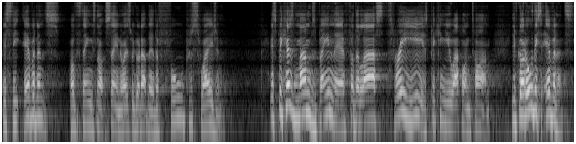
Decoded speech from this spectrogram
It's the evidence of things not seen, or as we got up there, the full persuasion. It's because mum's been there for the last three years picking you up on time. You've got all this evidence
